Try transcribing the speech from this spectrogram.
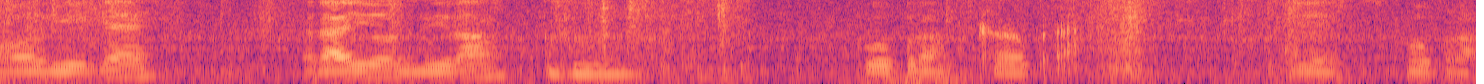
और ये क्या है? राई और जीरा। हम्म, खोपरा। यस खोपरा।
